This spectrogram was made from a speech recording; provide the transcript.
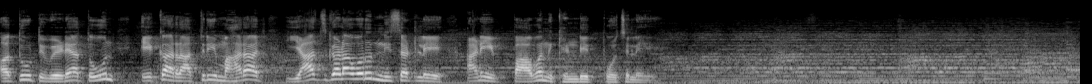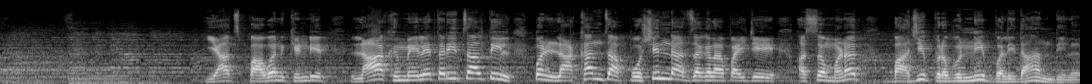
अतूट वेड्यातून एका रात्री महाराज याच गडावरून निसटले आणि पावनखिंडीत पोचले. याच पावनखिंडीत लाख मेले तरी चालतील पण लाखांचा पोशिंदा जगला पाहिजे असं म्हणत बाजी प्रभूंनी बलिदान दिलं.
